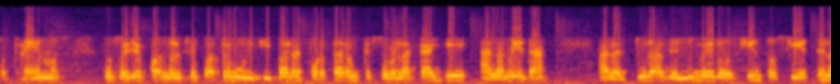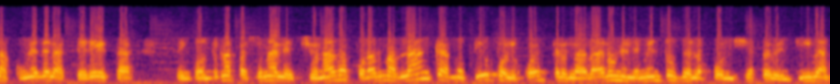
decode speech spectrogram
lo creemos. Entonces yo cuando el C4 municipal reportaron que sobre la calle Alameda, a la altura del número 107, en la comunidad de La Teresa, se encontró una persona lesionada por arma blanca, motivo por el cual trasladaron elementos de la policía preventiva.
